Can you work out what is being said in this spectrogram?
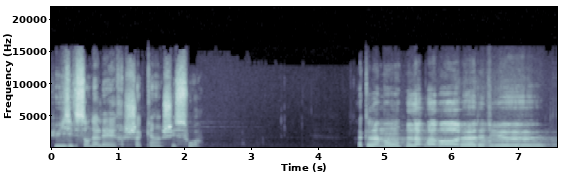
Puis ils s'en allèrent chacun chez soi. Acclamons la parole de Dieu.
